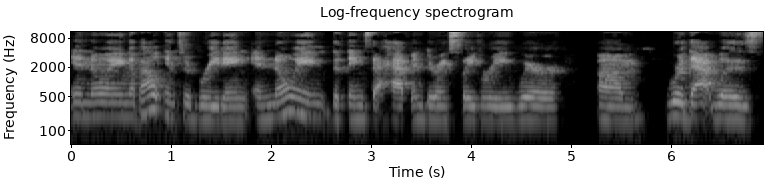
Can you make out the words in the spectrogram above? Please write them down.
and knowing about interbreeding and knowing the things that happened during slavery, where um, where that was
